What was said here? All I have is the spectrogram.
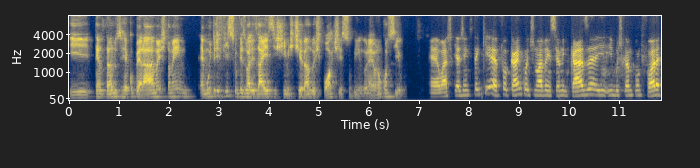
e tentando se recuperar, mas também é muito difícil visualizar esses times tirando o esporte e subindo, né? Eu não consigo. É, eu acho que a gente tem que é, focar em continuar vencendo em casa e, e, buscando ponto fora.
